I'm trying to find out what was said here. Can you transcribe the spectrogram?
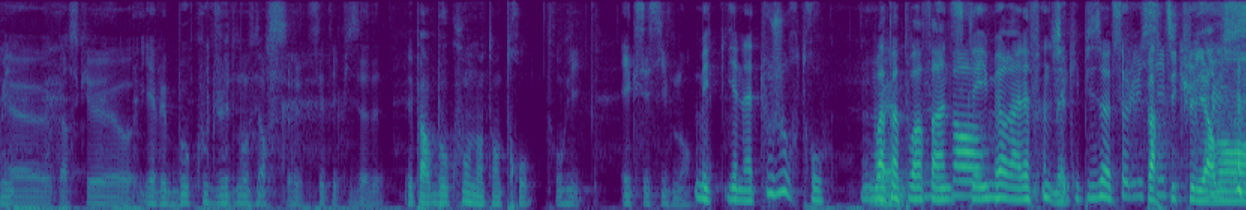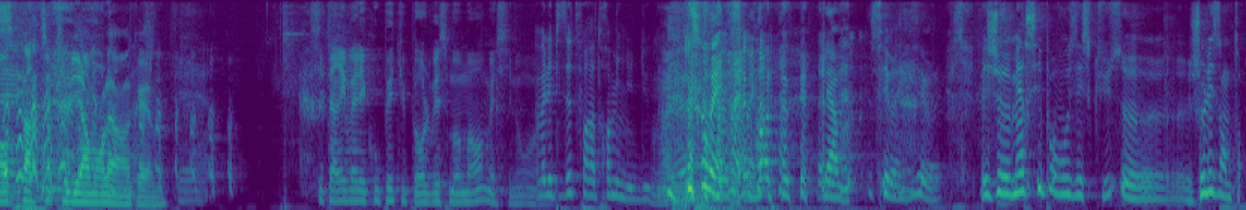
Oui. euh, parce que il y avait beaucoup de jeux de mots dans ce- cet épisode. Et par beaucoup, on entend trop. Oui, excessivement. mais il y en a toujours trop. On va Ouais. pas pouvoir faire un Non. disclaimer à la fin de Mais- chaque épisode. Particulièrement, particulièrement là, hein, quand même. Si t'arrives à les couper, tu peux relever ce moment, mais sinon. Ah bah, L'épisode fera 3 minutes du coup. Ouais. Euh, Ouais, vraiment, Clairement, c'est vrai, c'est vrai. Mais je merci pour vos excuses, euh, je les entends.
